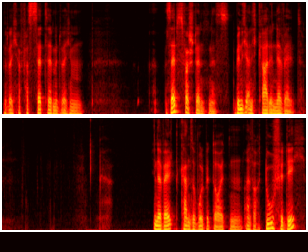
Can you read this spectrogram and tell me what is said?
mit welcher Facette, mit welchem Selbstverständnis bin ich eigentlich gerade in der Welt. In der Welt kann sowohl bedeuten einfach du für dich,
